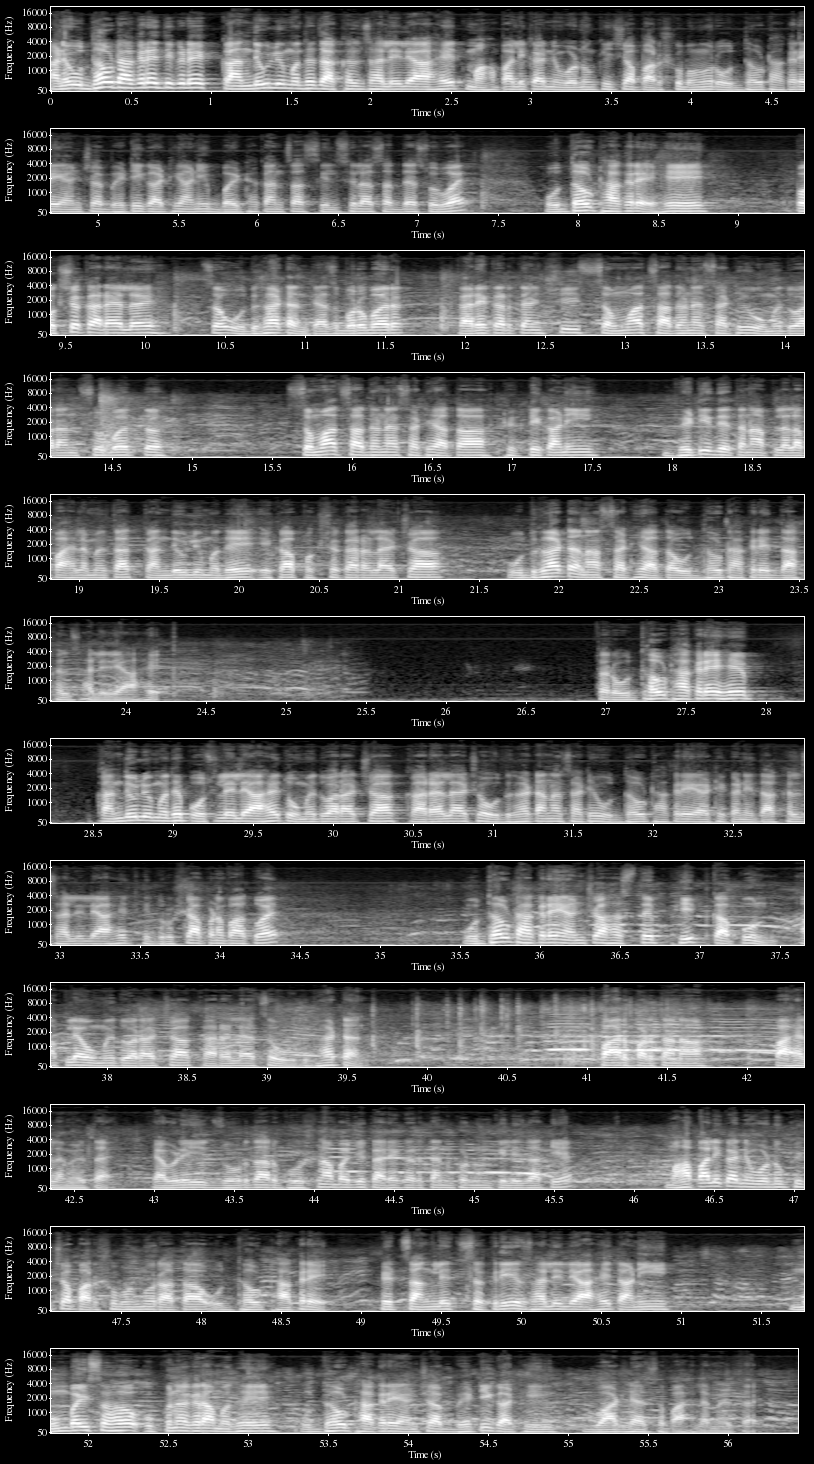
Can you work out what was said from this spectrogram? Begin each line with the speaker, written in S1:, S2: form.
S1: आणि उद्धव ठाकरे तिकडे कांदिवलीमध्ये दाखल झालेले आहेत. महापालिका निवडणुकीच्या पार्श्वभूमीवर उद्धव ठाकरे यांच्या भेटीगाठी आणि बैठकांचा सिलसिला सध्या सुरू आहे. उद्धव ठाकरे हे पक्ष कार्यालयाचं उद्घाटन त्याचबरोबर कार्यकर्त्यांशी संवाद साधण्यासाठी उमेदवारांसोबत संवाद साधण्यासाठी आता ठिकठिकाणी भेटी देताना आपल्याला पाहायला मिळतात. कांदिवलीमध्ये एका पक्ष कार्यालयाच्या उद्घाटनासाठी आता उद्धव ठाकरे दाखल झालेले आहेत. तर उद्धव ठाकरे हे कांदिवलीमध्ये पोहोचलेले आहेत. उमेदवाराच्या कार्यालयाच्या उद्घाटनासाठी उद्धव ठाकरे या ठिकाणी दाखल झालेले आहेत. ही दृश्य आपण पाहतोय. उद्धव ठाकरे यांच्या हस्ते फीत कापून आपल्या उमेदवाराच्या कार्यालयाचं उद्घाटन पार पडताना पाहायला मिळत आहे यावेळी जोरदार घोषणाबाजी कार्यकर्त्यांकडून केली जाते महापालिका निवडणुकीच्या पार्श्वभूमीवर आता उद्धव ठाकरे हे चांगलेच सक्रिय झालेले आहेत आणि मुंबईसह उपनगरामध्ये उद्धव ठाकरे यांच्या भेटीगाठी वाढल्याचं पाहायला मिळत आहे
